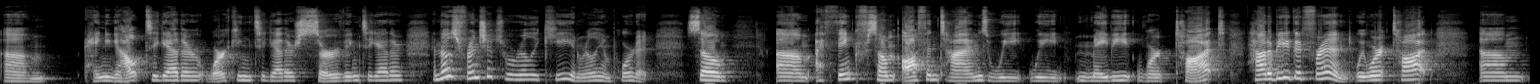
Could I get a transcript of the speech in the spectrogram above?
um, hanging out together, working together, serving together, and those friendships were really key and really important. So. Um, I think some oftentimes we we maybe weren't taught how to be a good friend. We weren't taught um,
